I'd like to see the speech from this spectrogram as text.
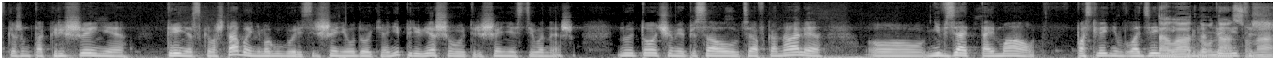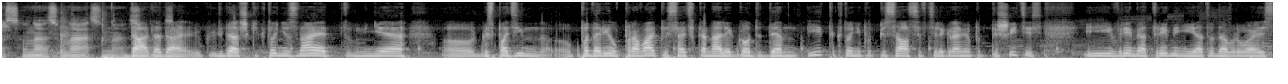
скажем так, решение тренерского штаба, я не могу говорить решение Удоки, они перевешивают решение Стива Нэша. Ну и то, о чем я писал у тебя в канале, о, не взять тайм-аут последнем владении. Да ладно, у нас, видишь... у нас, у нас, у нас, у нас. Да, да, да. Ребятушки, кто не знает, мне э, господин подарил права писать в канале God Damn It. Кто не подписался в Телеграме, подпишитесь. И время от времени я туда врываюсь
